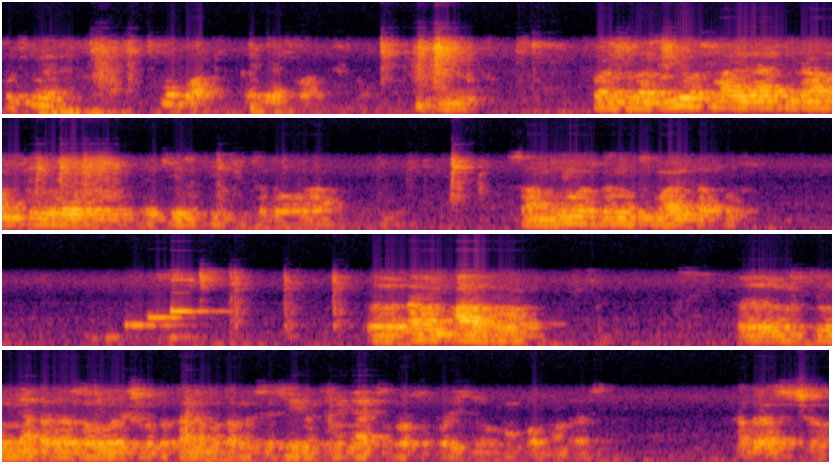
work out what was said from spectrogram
Культури. Ну, два, кар'єр Скоро сюди Союз має ряд ділянок, е, які закінчуються договора. Сам Юрс Денис має також. Е, ММА міняти адресу вирішили питання, бо там не сесійно це міняється просто по рішенню виконкому адреси. Адреса чого?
